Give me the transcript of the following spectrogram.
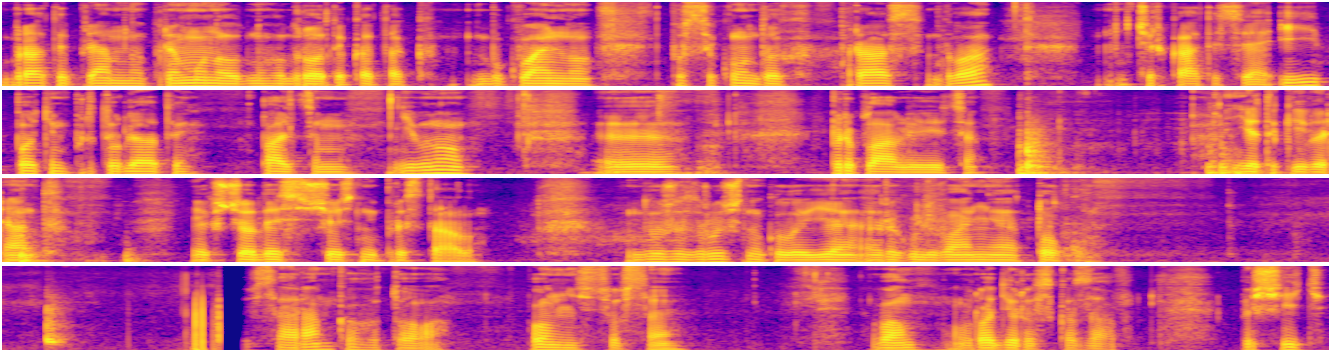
брати прямо напряму на одного дротика, так буквально по секундах раз, два, черкатися, і потім притуляти пальцем. І воно е, приплавлюється. Є такий варіант, якщо десь щось не пристало. Дуже зручно, коли є регулювання току. Вся рамка готова. Повністю все вам вроді розказав. Пишіть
